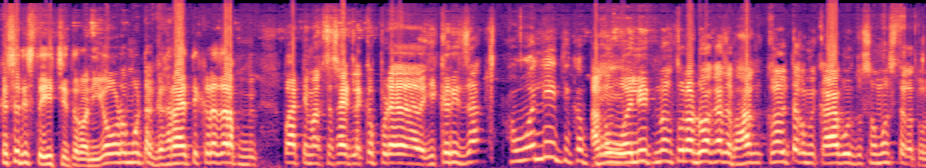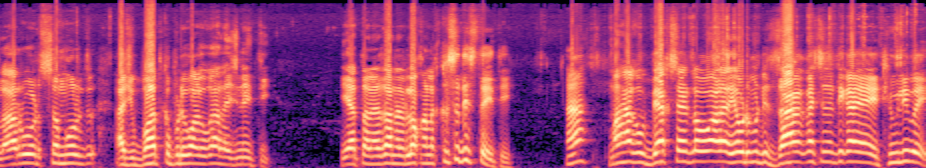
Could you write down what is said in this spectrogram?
कसं दिसतं इच्छित्रवाणी एवढं मोठं घर आहे तिकडे जरा पाठीमागच्या साईडला कपडे ही करीत जा. ओली ती अगं कपडे वलीत मग तुला डोक्याचा भाग कळतं का? मी काय बोलतो समजतं का तुला? रोड समोर अजिबात कपडे वाळू घालायची नाही ती. येताना जाणाऱ्या लोकांना कसं दिसतंय ती? हा? महाग बॅक साईडला वाळा एवढी मोठी जागा कशासाठी काय ठेवली बाई?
